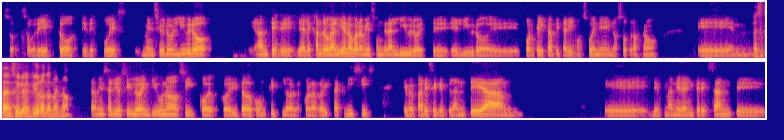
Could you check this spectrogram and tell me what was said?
sobre esto. Eh, después mencioné un libro antes de, Alejandro Galeano, para mí es un gran libro, este, el libro ¿Por qué el capitalismo sueña y nosotros no? Eh, Eso está en el siglo XXI también, ¿no? También salió siglo XXI, sí, coeditado con, con la revista Crisis, que me parece que plantea eh, de manera interesante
